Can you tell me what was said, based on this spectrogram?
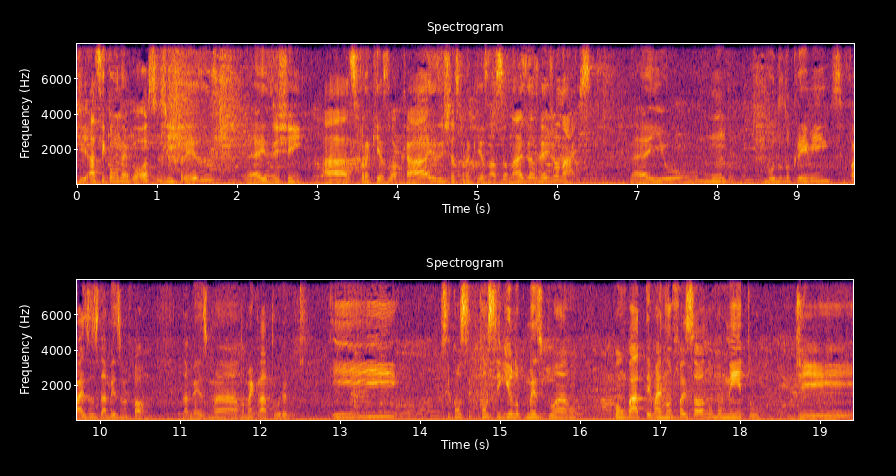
de- assim como negócios de empresas, né? Existem as franquias locais, existem as franquias nacionais e as regionais, né? E o mundo, mundo do crime se faz da mesma forma, da mesma nomenclatura. E se cons- conseguiu no começo do ano combater, mas não foi só no momento de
